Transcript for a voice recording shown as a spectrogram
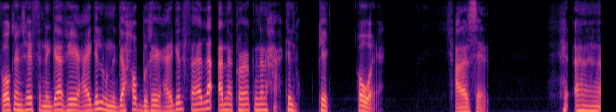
فهو كان شايف إن ده غير عادل وإن ده حب غير عادل فلأ أنا قررت إن أنا هقتله كده هو يعني. على لسانه. آه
